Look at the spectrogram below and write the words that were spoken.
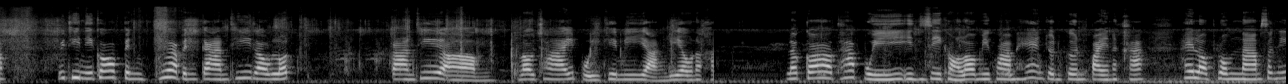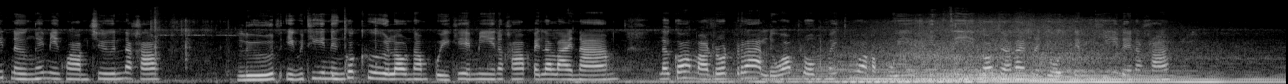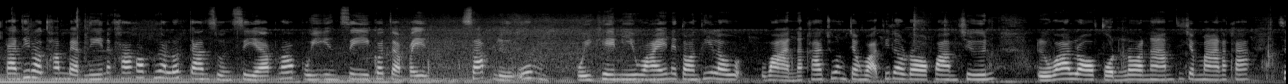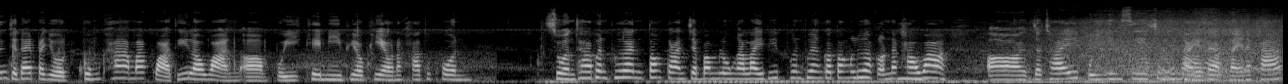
วิธีนี้ก็เป็นเพื่อเป็นการที่เราลด การที่เราใช้ปุ๋ยเคมีอย่างเดียวนะคะ แล้วก็ถ้าปุ๋ยอินทรีย์ของเรามีความแห้งจนเกินไปนะคะ ให้เราพรมน้ำสักนิดนึงให้มีความชื้นนะคะ หรืออีกวิธีหนึ่งก็คือเรานำปุ๋ยเคมีนะคะ ไปละลายน้ำแล้วก็มารดราดหรือว่าพรมให้ทั่วกับปุ๋ยอินทรีย์ก็จะได้ประโยชน์เต็มที่เลยนะคะการที่เราทำแบบนี้นะคะก็เพื่อลดการสูญเสีย เพราะปุ๋ยอินทรีย์ก็จะไปซับหรืออุ้ม ปุ๋ยเคมีไว้ในตอนที่เราหว่านนะคะ ช่วงจังหวะที่เรารอความชื้น หรือว่ารอฝนรอน้ำที่จะมานะคะ ซึ่งจะได้ประโยชน์คุ้มค่ามากกว่าที่เราหว่านปุ๋ยเคมีเพียวๆนะคะ ทุกคนส่วนถ้าเพื่อนๆต้องการจะบำรุงอะไรพี่เพื่อนๆก็ต้องเลือกเอานะคะว่าจะใช้ปุ๋ยอินทรีย์ชนิดไหนแบบไหนนะคะ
